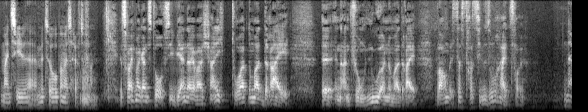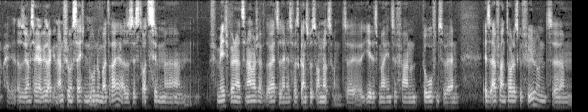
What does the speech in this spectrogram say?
mein Ziel, äh, mit zur Europameisterschaft zu fahren. Jetzt frage ich mal ganz doof. Sie wären da ja wahrscheinlich Torwart Nummer drei, äh, in Anführung nur Nummer drei. Warum ist das trotzdem so reizvoll? Na, weil, also Sie haben es ja gesagt, in Anführungszeichen nur Nummer drei. Also es ist trotzdem ähm, für mich bei der Nationalmannschaft dabei zu sein, ist was ganz Besonderes. Und äh, jedes Mal hinzufahren und berufen zu werden, ist einfach ein tolles Gefühl. Und ähm,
